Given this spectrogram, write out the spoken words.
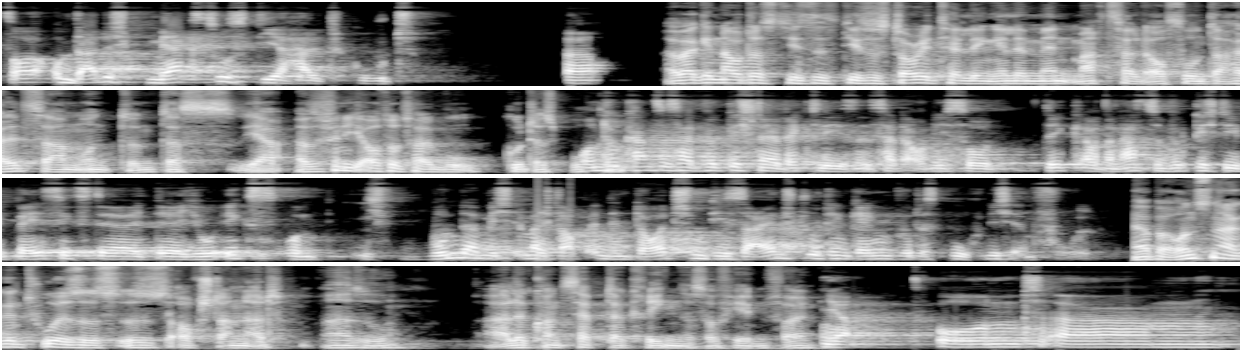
so, und dadurch merkst du es dir halt gut. Äh, aber genau das, dieses, dieses Storytelling-Element macht es halt auch so unterhaltsam und, und das, ja, also finde ich auch total gut, das Buch. Und du kannst es halt wirklich schnell weglesen, ist halt auch nicht so dick, aber dann hast du wirklich die Basics der, der UX und ich wundere mich immer, ich glaube, in den deutschen Designstudiengängen wird das Buch nicht empfohlen. Ja, bei uns in der Agentur ist es, ist es auch Standard. Also alle Konzepte kriegen das auf jeden Fall. Ja, und ähm,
